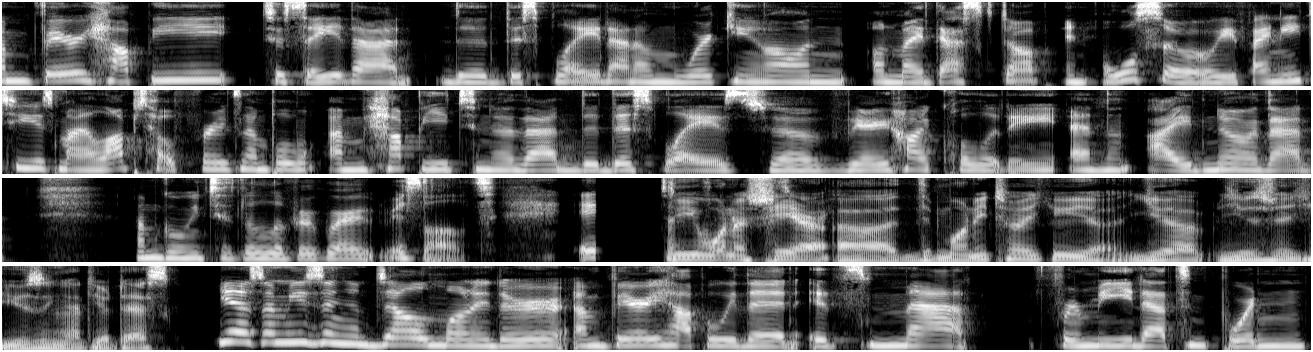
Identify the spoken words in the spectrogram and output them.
I'm very happy to say that the display that I'm working on on my desktop, and also if I need to use my laptop, for example, I'm happy to know that the display is uh, very high quality, and I know that I'm going to deliver great results. It, Do you want to share uh, the monitor you you're usually using at your desk? yes, I'm using a Dell monitor. I'm very happy with it. It's matte. For me, that's important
